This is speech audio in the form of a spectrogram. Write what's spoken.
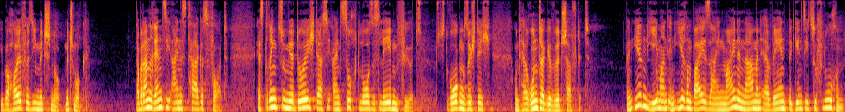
überhäufe sie mit, Schnuck, mit Schmuck. Aber dann rennt sie eines Tages fort. Es dringt zu mir durch, dass sie ein zuchtloses Leben führt. Sie ist drogensüchtig und heruntergewirtschaftet. Wenn irgendjemand in ihrem Beisein meinen Namen erwähnt, beginnt sie zu fluchen.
